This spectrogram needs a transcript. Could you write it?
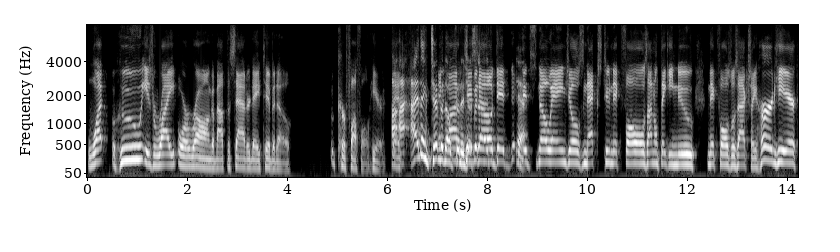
what who is right or wrong about the Saturday Thibodeaux kerfuffle here? I, I, think Thibodeaux could have Thibodeaux said, did yeah. did Snow Angels next to Nick Foles. I don't think he knew Nick Foles was actually hurt here.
